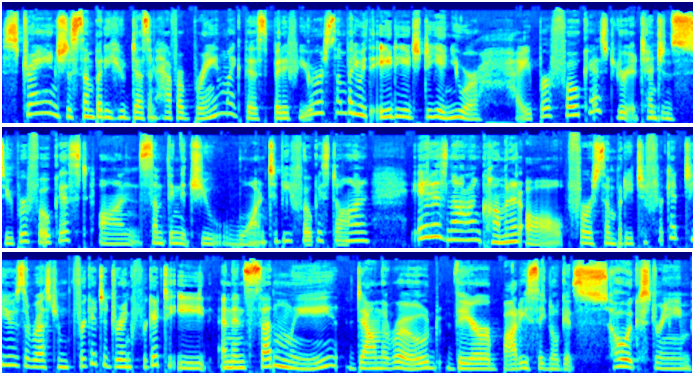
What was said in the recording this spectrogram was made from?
strange to somebody who doesn't have a brain like this. But if you're somebody with ADHD and you are hyper focused, your attention's super focused on something that you want to be focused on, it is not uncommon at all for somebody to forget to use the restroom, forget to drink, forget to eat, and then suddenly down the road, their body signal gets so extreme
